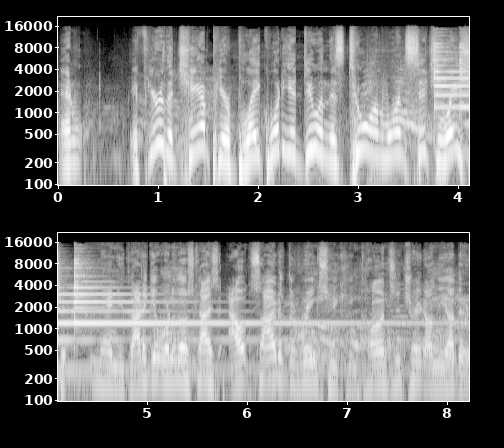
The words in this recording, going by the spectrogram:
And if you're the champ here, Blake, what do you do in this two on one situation? Man, you got to get one of those guys outside of the ring so you can concentrate on the other.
